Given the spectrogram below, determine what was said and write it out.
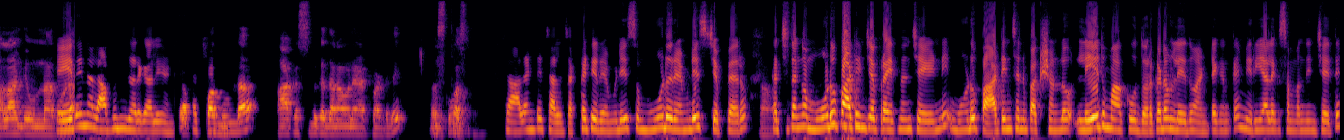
అలాంటివి ఉన్నా కూడా ఏదైనా లాభం జరగాలి అంటే తప్పకుండా ఆకస్మిక ధనం అనేటువంటిది వస్తుంది. చాలా అంటే చాలా చక్కటి రెమెడీస్ మూడు రెమెడీస్ చెప్పారు. ఖచ్చితంగా మూడు పాటించే ప్రయత్నం చేయండి. మూడు పాటించని పక్షంలో లేదు మాకు దొరకడం లేదు అంటే కనుక మిరియాలకు సంబంధించి అయితే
